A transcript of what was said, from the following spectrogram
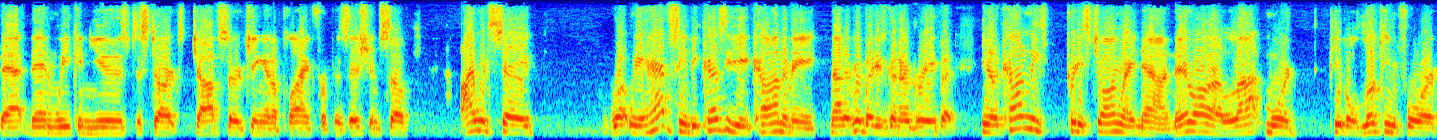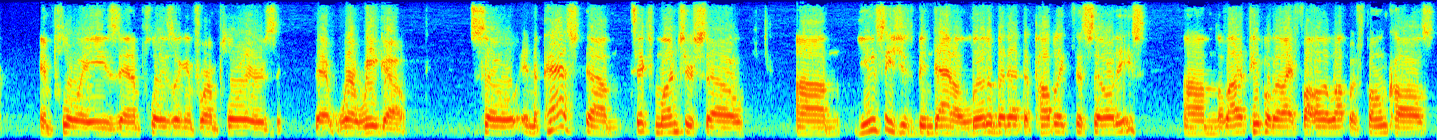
that then we can use to start job searching and applying for positions. So I would say what we have seen because of the economy, not everybody's going to agree, but you know, economy's pretty strong right now, and there are a lot more people looking for employees and employees looking for employers that where we go. So in the past um, six months or so, um, usage has been down a little bit at the public facilities. Um, a lot of people that I follow up with phone calls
